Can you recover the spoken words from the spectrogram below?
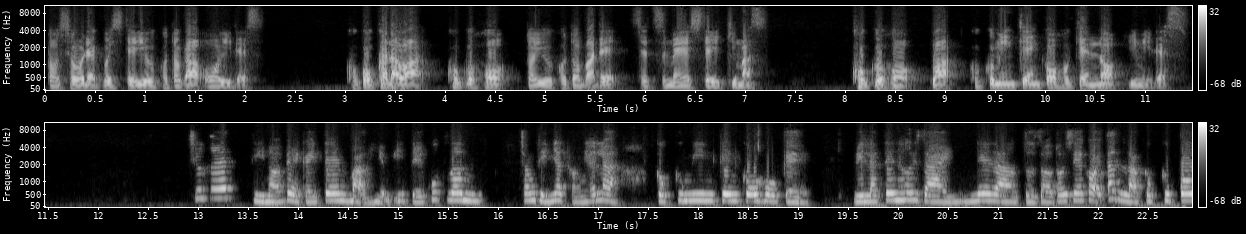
と省略して言うことが多いです。ここからは国保という言葉で説明していきます。国保は国民健康保険の意味です。 Trước hết thì nói về cái tên bảo hiểm y tế quốc dân. Trong tiếng Nhật có nghĩa là Kokumin Kenko Hoken. Vì là tên hơi dài nên là từ giờ tôi sẽ gọi tắt là Kokupo.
